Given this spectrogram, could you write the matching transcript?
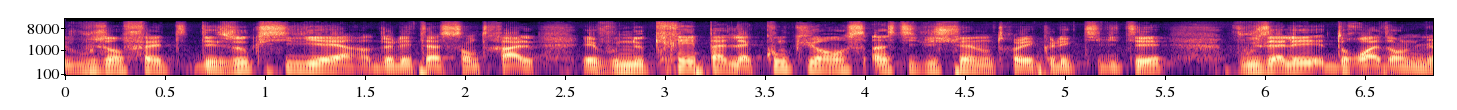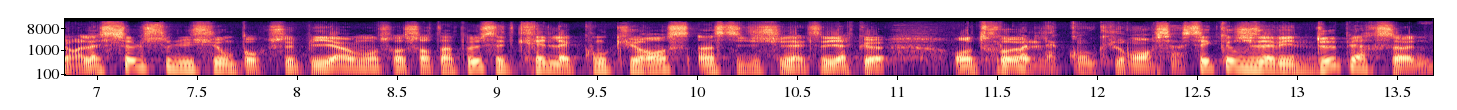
vous en faites des auxiliaires de l'État central et vous ne créez pas de la concurrence institutionnelle entre les collectivités, vous allez droit dans le mur. La seule solution pour que ce pays à un moment s'en sorte un peu, c'est de créer de la concurrence institutionnelle. C'est-à-dire que entre de la concurrence, c'est que vous avez deux personnes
